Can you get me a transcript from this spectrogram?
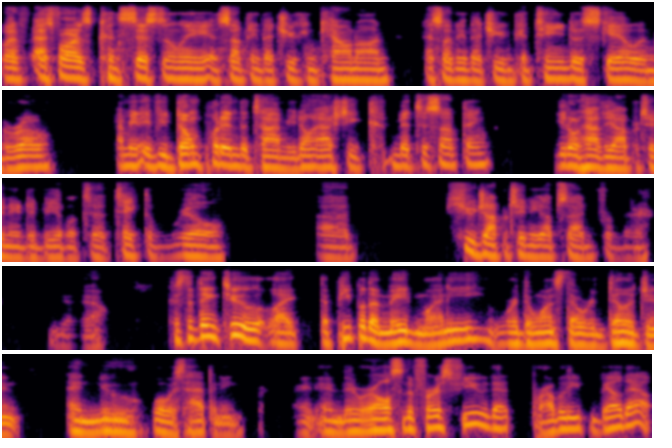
but as far as consistently and something that you can count on and something that you can continue to scale and grow i mean if you don't put in the time you don't actually commit to something you don't have the opportunity to be able to take the real uh, huge opportunity upside from there. Yeah. Because the thing too, like the people that made money were the ones that were diligent and knew what was happening. Right. And they were also the first few that probably bailed out.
